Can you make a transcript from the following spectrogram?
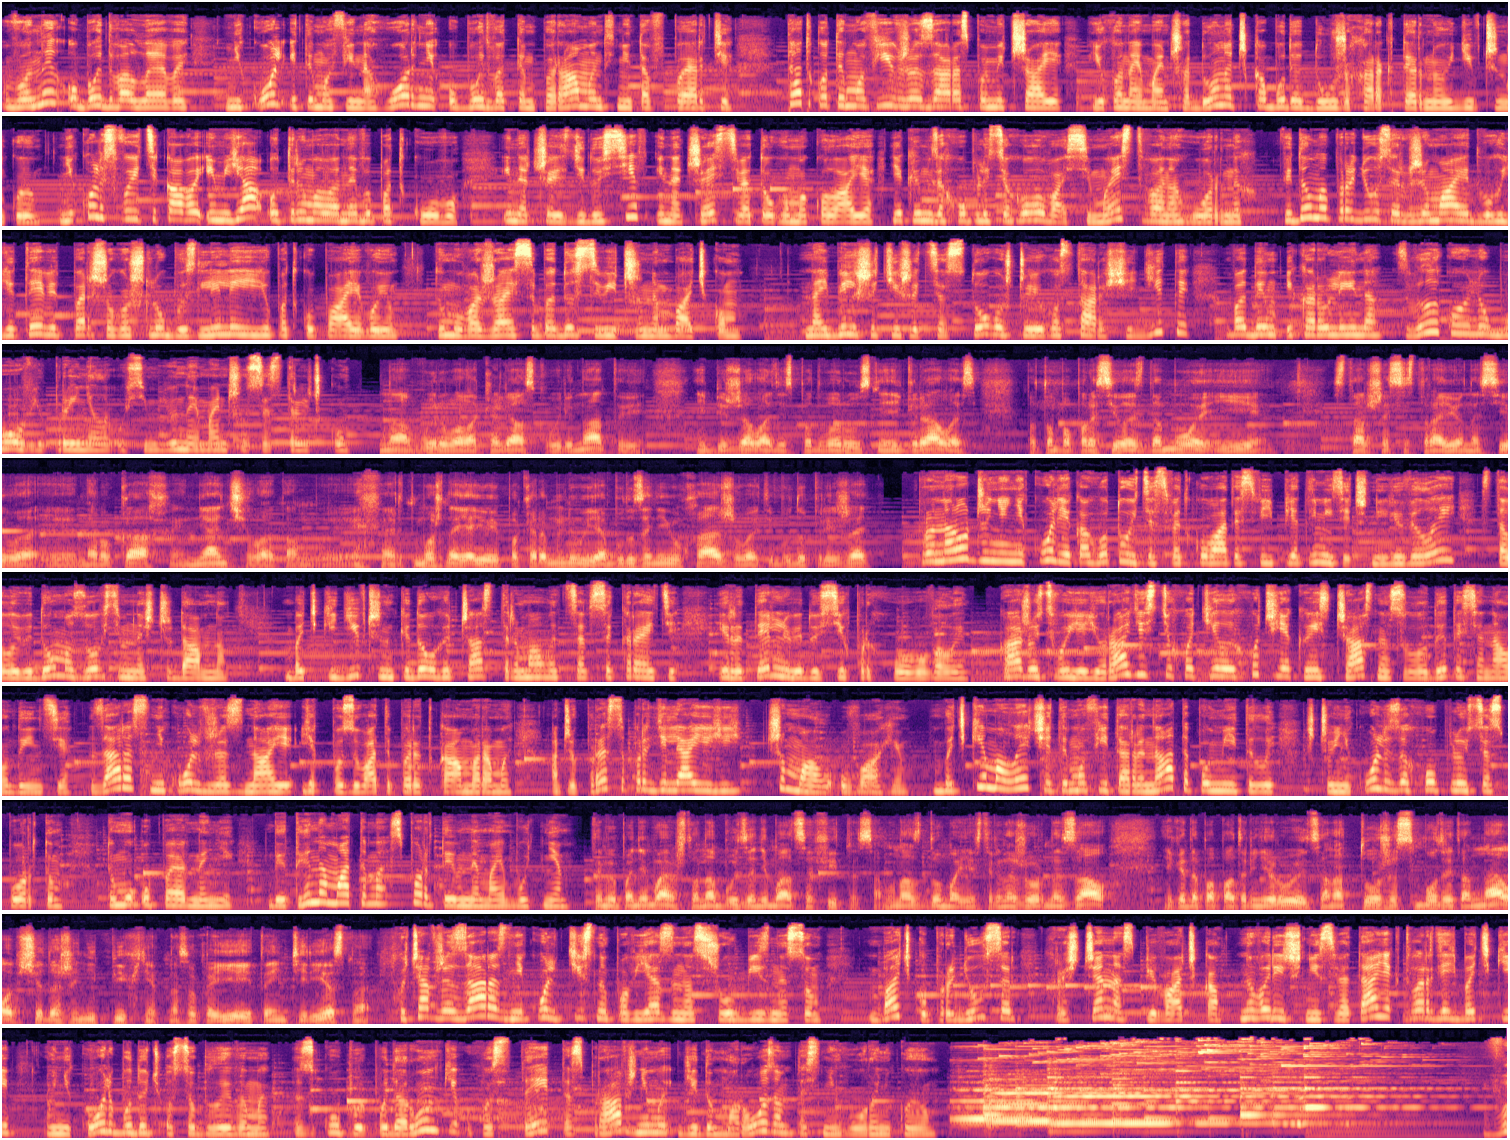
Вони обидва леви. Ніколь і Тимофій Нагорні обидва темпераментні та вперті. Татко Тимофій вже зараз помічає, його найменша донечка буде дуже характерною дівчинкою. Ніколь своє цікаве ім'я отримала не випадково і на честь дідусів, і на честь святого Миколая, яким захоплюється голова сімейства Нагорних. Відомий продюсер вже має двох дітей від першого шлюбу з Лілією Подкопаєвою, тому вважає себе досвідченим батьком. Найбільше тішиться з того, що його старші діти Вадим і Кароліна з великою любов'ю прийняли у сім'ю найменшу сестричку. Она вырвала коляску у Ренаты и бежала здесь по двору, с ней игралась. Потом попросилась домой, и старшая сестра ее носила э, на руках, нянчила там. э, Говорит, можно я ее и покормлю, я буду за ней ухаживать и буду приезжать. Про народження Ніколь, яка готується святкувати свій п'ятимісячний ювілей, стало відомо зовсім нещодавно. Батьки дівчинки довгий час тримали це в секреті і ретельно від усіх приховували. Кажуть, своєю радістю хотіли хоч якийсь час насолодитися наодинці. Зараз Ніколь вже знає, як позувати перед камерами, адже преса приділяє їй чимало уваги. Батьки малечі Тимофій та Рената помітили, що Ніколь захоплюється спортом, тому упевнені, дитина матиме спортивне майбутнє. И мы понимаем, что она будет заниматься фитнесом. У нас дома есть тренажерный зал, и когда папа тренируется, она тоже смотрит, она вообще даже не пикнет, насколько ей это интересно. Хоча вже зараз Ніколь тісно пов'язана з шоу-бізнесом. Батько продюсер, хрещена співачка. Новорічні свята, як твердять батьки, у Ніколь будуть особливими з купою подарунків, гостей та справжніми Дідом Морозом та Снігуронькою.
